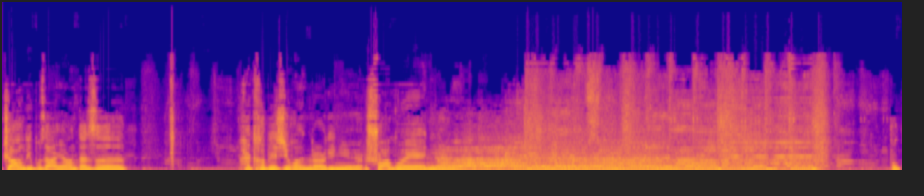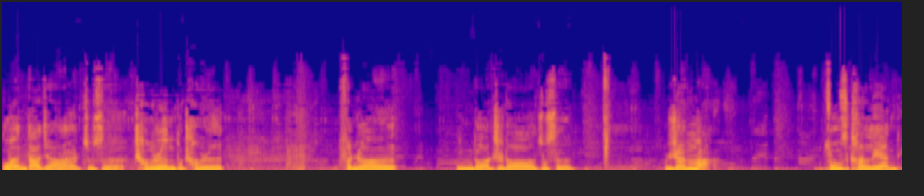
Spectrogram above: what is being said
长得不咋样，但是还特别喜欢在那给你耍怪，你明白吧？不管大家就是承认不承认，反正你们都要知道，就是人嘛，总是看脸的。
